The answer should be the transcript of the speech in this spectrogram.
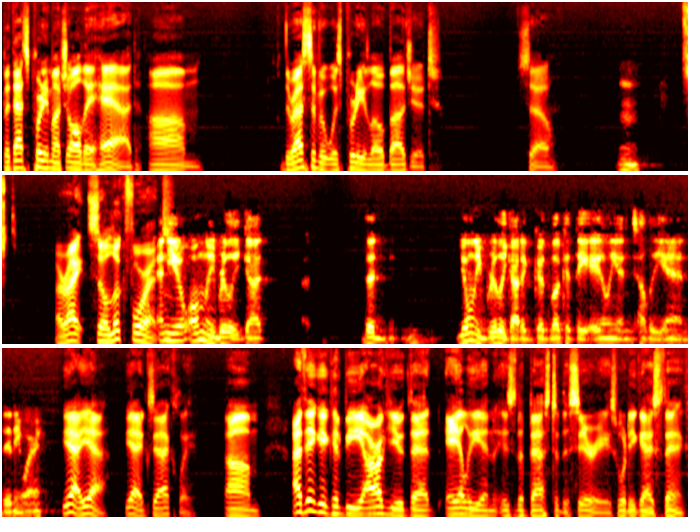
but that's pretty much all they had. Um, the rest of it was pretty low budget. So, all right, so look for it. And you only really got the you only really got a good look at the alien till the end, anyway. Yeah, yeah, yeah, exactly. Um, I think it could be argued that Alien is the best of the series. What do you guys think?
